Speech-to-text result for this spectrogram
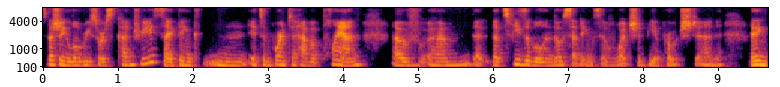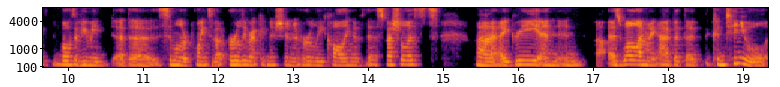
especially in low resource countries. I think mm, it's important to have a plan of um, that that's feasible in those settings of what should be approached. And I think both of you made uh, the similar points about early recognition, and early calling of the specialists. Uh, I agree, and and uh, as well, I might add that the continual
